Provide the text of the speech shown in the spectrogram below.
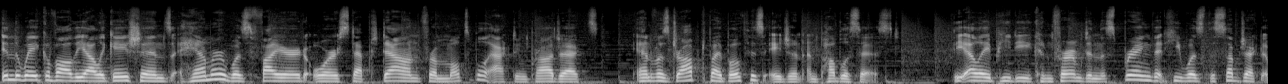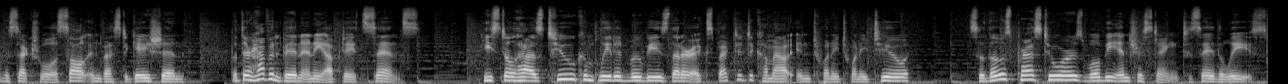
In the wake of all the allegations, Hammer was fired or stepped down from multiple acting projects and was dropped by both his agent and publicist. The LAPD confirmed in the spring that he was the subject of a sexual assault investigation, but there haven't been any updates since. He still has two completed movies that are expected to come out in 2022, so those press tours will be interesting, to say the least.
